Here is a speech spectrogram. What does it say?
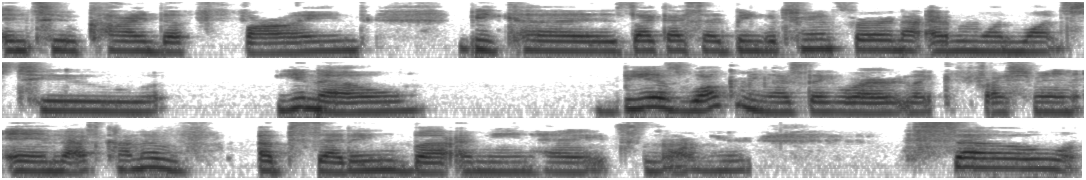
and to kind of find because, like I said, being a transfer, not everyone wants to, you know, be as welcoming as they were like freshmen. And that's kind of upsetting, but I mean, hey, it's norm here. So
